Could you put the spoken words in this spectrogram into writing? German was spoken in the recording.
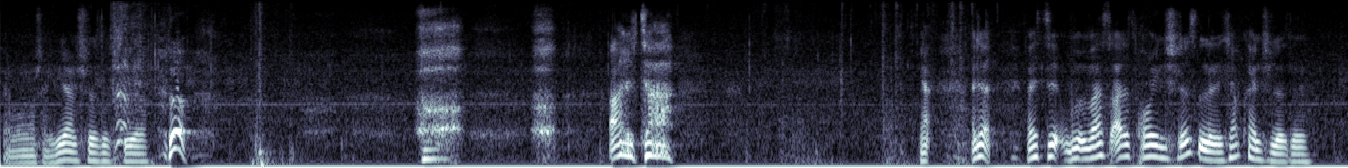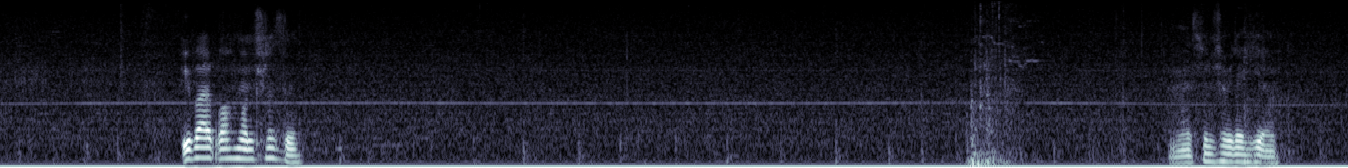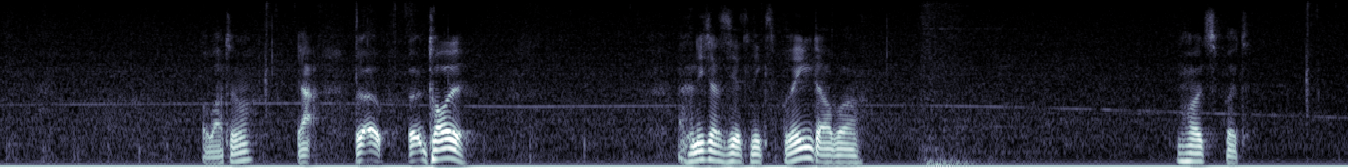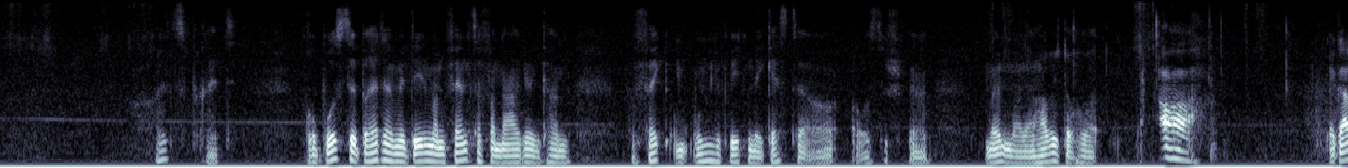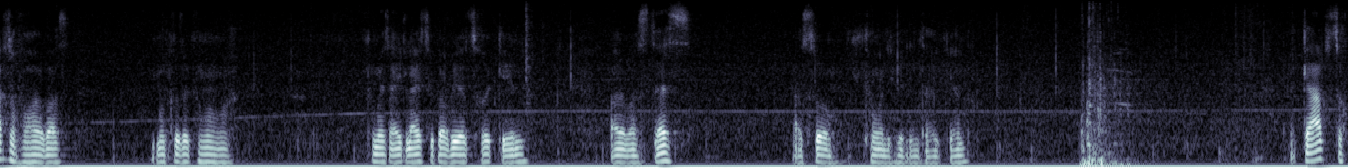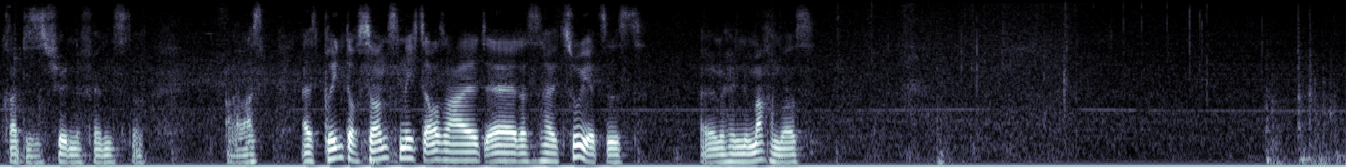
Da wollen wir wahrscheinlich wieder einen Schlüssel für. Ah! Alter! Ja, Alter, weißt du, was alles brauche ich einen Schlüssel? Ich habe keinen Schlüssel. Überall braucht man einen Schlüssel. Ja, jetzt bin schon wieder hier. Oh, warte. Ja, äh, äh, toll. Also nicht, dass es jetzt nichts bringt, aber ein Holzbrett. Holzbrett. Robuste Bretter, mit denen man Fenster vernageln kann. Perfekt, um ungebetene Gäste auszusperren. Moment mal, da habe ich doch was. Oh. Da gab es doch vorher was. Mal kurz, da können wir mal. Können wir jetzt eigentlich gleich sogar wieder zurückgehen. Warte, was ist das? Achso, kann man nicht mit interagieren. Da gab es doch gerade dieses schöne Fenster. Aber was? Es bringt doch sonst nichts, außer halt, äh, dass es halt zu jetzt ist. Also immerhin, wir machen was.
